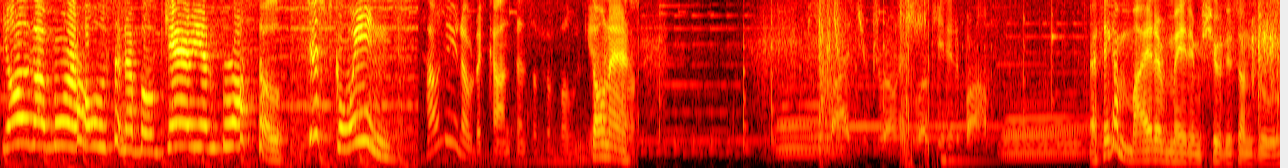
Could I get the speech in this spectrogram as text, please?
Y'all got more holes than a Bulgarian brothel. Just go in. How do you know the contents of a Bulgarian? Don't ask. Be advised your drone has located a bomb. I think I might have made him shoot his own ghoul.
